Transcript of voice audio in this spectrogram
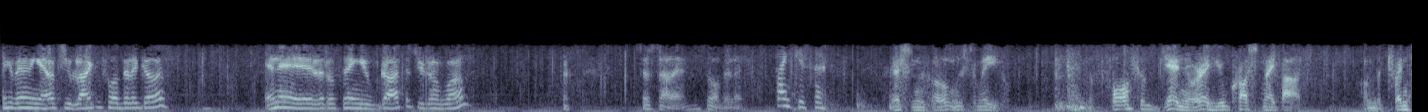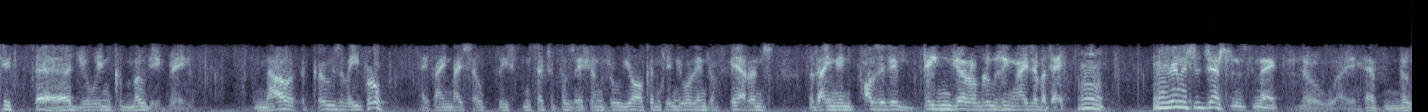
think of anything else you'd like before Billy goes? Any little thing you've got that you don't want? so sorry. That's all, Billy. Thank you, sir. Listen, Holmes, to me. On the 4th of January, you crossed my path. On the 23rd, you incommoded me. And now, at the close of April, I find myself placed in such a position through your continual interference that I'm in positive danger of losing my liberty. Hmm. Have you any suggestions to make? No, I have no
